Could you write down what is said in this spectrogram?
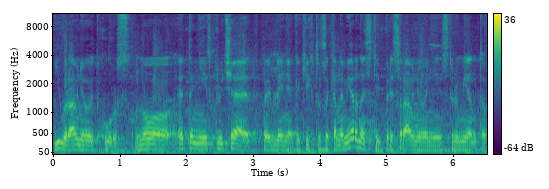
и выравнивают курс. Но это не исключает появление каких-то закономерностей при сравнивании инструментов.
